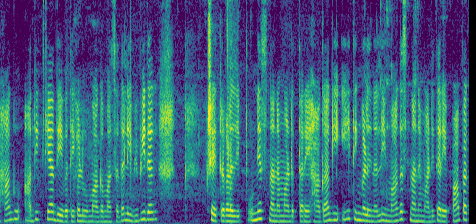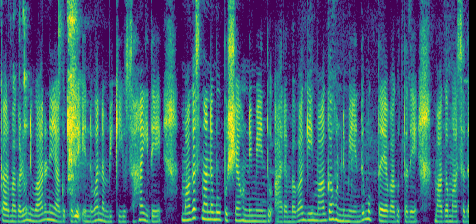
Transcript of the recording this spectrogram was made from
ಹಾಗೂ ಆದಿತ್ಯ ದೇವತೆಗಳು ಮಾಘ ಮಾಸದಲ್ಲಿ ವಿವಿಧ ಕ್ಷೇತ್ರಗಳಲ್ಲಿ ಪುಣ್ಯ ಸ್ನಾನ ಮಾಡುತ್ತಾರೆ. ಹಾಗಾಗಿ ಈ ತಿಂಗಳಿನಲ್ಲಿ ಮಾಘ ಸ್ನಾನ ಮಾಡಿದರೆ ಪಾಪ ಕರ್ಮಗಳು ನಿವಾರಣೆಯಾಗುತ್ತದೆ ಎನ್ನುವ ನಂಬಿಕೆಯೂ ಸಹ ಇದೆ. ಮಾಘ ಸ್ನಾನವು ಪುಷ್ಯ ಹುಣ್ಣಿಮೆಯೆಂದು ಆರಂಭವಾಗಿ ಮಾಘ ಹುಣ್ಣಿಮೆಯೆಂದು ಮುಕ್ತಾಯವಾಗುತ್ತದೆ. ಮಾಘ ಮಾಸದ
